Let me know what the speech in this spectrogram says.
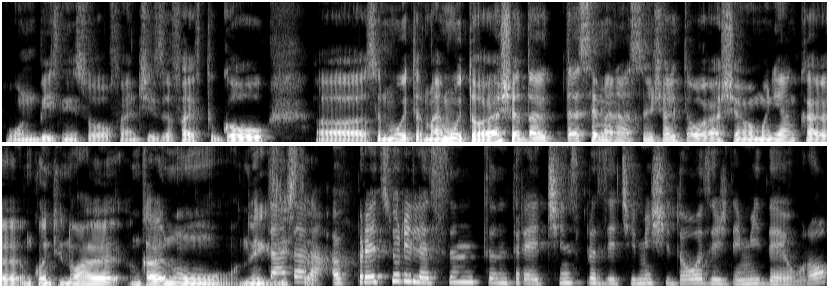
un business, o franciză 5 to go, uh, sunt multe, în mai multe orașe, dar de asemenea sunt și alte orașe în România în care în continuare în care nu, nu există. Da, da, da. Prețurile sunt între 15.000 și 20.000 de euro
